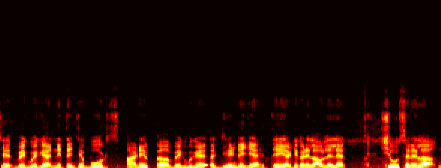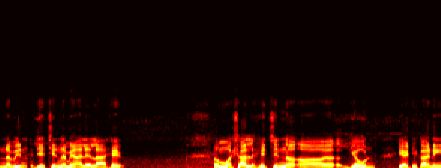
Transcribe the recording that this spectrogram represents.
चे वेगवेगळ्या नेत्यांचे बोर्ड्स आणि वेगवेगळे झेंडे जे आहेत ते या ठिकाणी लावलेले आहेत. शिवसेनेला नवीन जे चिन्ह मिळालेलं आहे मशाल हे चिन्ह घेऊन या ठिकाणी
